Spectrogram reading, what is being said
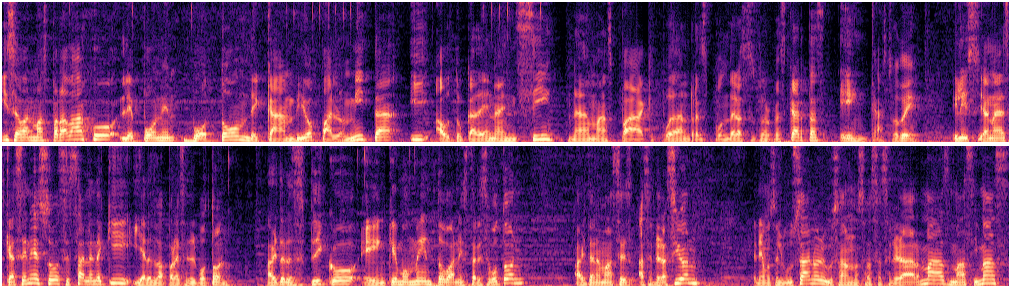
y se van más para abajo, le ponen botón de cambio, palomita y autocadena en sí, nada más para que puedan responder a sus propias cartas en caso de. Y listo, ya una vez que hacen eso, se salen de aquí y ya les va a aparecer el botón. Ahorita les explico en qué momento van a necesitar ese botón. Ahorita nada más es aceleración. Tenemos el gusano, el gusano nos hace acelerar más, más y más.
